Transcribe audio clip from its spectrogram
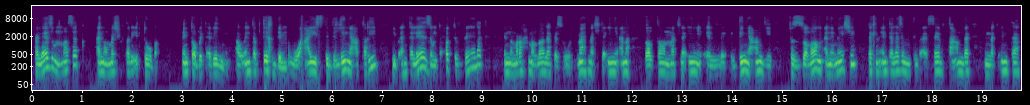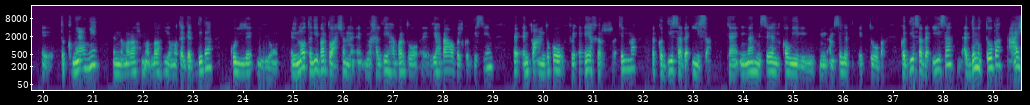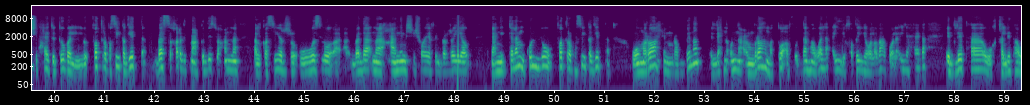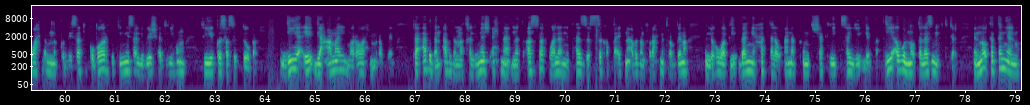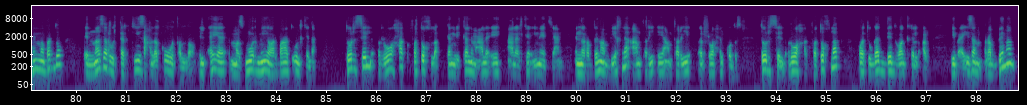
فلازم نثق أنه ماشي في طريق التوبة. أنت بتقابلني أو أنت بتخدم وعايز تدلني على الطريق يبقى أنت لازم تحط في بالك إن مراحم الله لا تزول. مهما تلاقيني أنا غلطان ما تلاقيني الدنيا عندي في الظلام أنا ماشي. لكن أنت لازم تبقى ثابت عندك إنك أنت تقنعني إن مراحم الله هي متجددة كل يوم. النقطة دي برضو عشان نخليها برضو ليها دعوة بالقديسين أنتوا عندكم في آخر كلمة القديسة بئيسة كأنها مثال قوي من أمثلة التوبة. قديسة بئيسة قدمت توبة عاشت حياة التوبة لفترة بسيطة جدا بس خرجت مع القديس يوحنا القصير ووصلوا بدأنا هنمشي شوية في البرية يعني الكلام كله فترة بسيطة جدا. ومراحم ربنا اللي إحنا قلنا عمرها ما تقف قدامها ولا أي خطية ولا ضعف ولا أي حاجة قبلتها وخلتها واحدة من القديسات الكبار في الكنيسة اللي بيشهد ليهم في قصص التوبة. دي إيه؟ دي عمل مراحم ربنا. فابدا ابدا ما تخليناش إحنا نتأثر ولا نتهز الثقة بتاعتنا ابدا في رحمة ربنا اللي هو بيقبلني حتى لو أنا كنت شكلي سيء جدا. دي أول نقطة لازم نفتكرها. النقطة الثانية المهمة برضو النظر والتركيز على قوة الله. الآية مزمور 104 تقول كده ترسل روحك فتخلق. كان بيتكلم على إيه؟ على الكائنات يعني. إن ربنا بيخلق عن طريق إيه؟ عن طريق الروح القدس. ترسل روحك فتخلق وتجدد وجه الأرض. يبقى إذا ربنا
